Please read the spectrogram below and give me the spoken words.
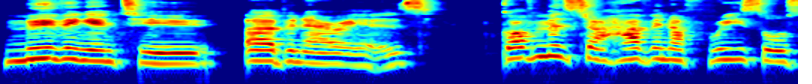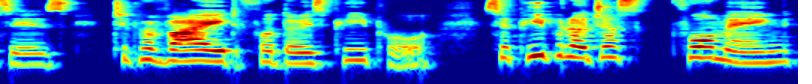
moving into urban areas. Governments don't have enough resources to provide for those people. So people are just forming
